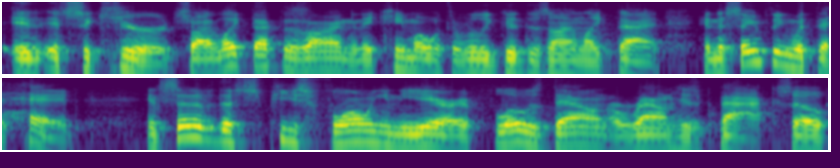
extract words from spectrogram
it, it's secured. So I like that design and they came up with a really good design like that. And the same thing with the head. Instead of this piece flowing in the air, it flows down around his back. So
